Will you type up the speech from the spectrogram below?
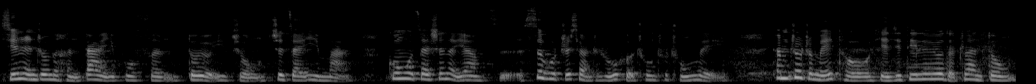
行人中的很大一部分都有一种志在意满、公务在身的样子，似乎只想着如何冲出重围。他们皱着眉头，眼睛滴溜溜地转动。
